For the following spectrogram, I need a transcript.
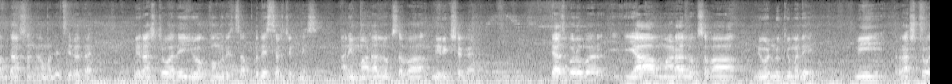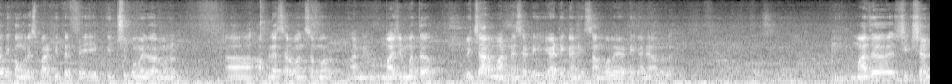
मतदारसंघामध्ये फिरत आहे. मी राष्ट्रवादी युवक काँग्रेसचा प्रदेश सरचिटणीस आणि माढा लोकसभा निरीक्षक आहे. त्याचबरोबर या माढा लोकसभा निवडणुकीमध्ये मी राष्ट्रवादी काँग्रेस पार्टीतर्फे एक इच्छुक उमेदवार म्हणून आपल्या सर्वांसमोर आणि माझी मतं विचार मांडण्यासाठी या ठिकाणी सांगोला या ठिकाणी आलेलो आहे. माझं शिक्षण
